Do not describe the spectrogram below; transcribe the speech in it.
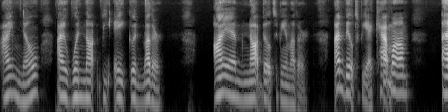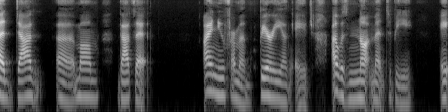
I know I would not be a good mother. I am not built to be a mother. I'm built to be a cat mom, a dad uh, mom. That's it. I knew from a very young age I was not meant to be a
